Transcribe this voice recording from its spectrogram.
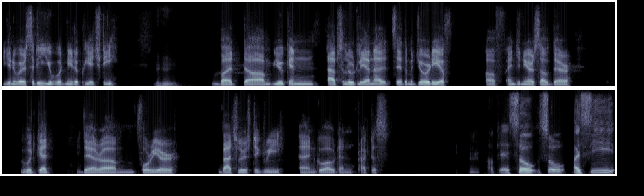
university, you would need a PhD. Mm-hmm. But um, you can absolutely, and I'd say the majority of, of engineers out there would get their um, four-year bachelor's degree and go out and practice. Okay, so so I see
